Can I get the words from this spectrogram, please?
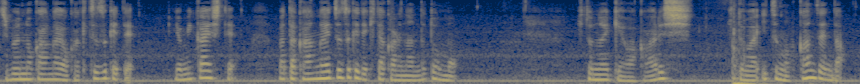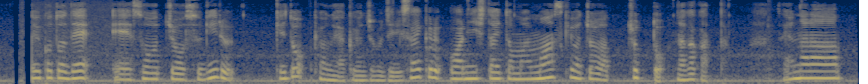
自分の考えを書き続けて読み返してまた考え続けてきたからなんだと思う。人の意見は変わるし人はいつも不完全だ。ということで、えー、早朝すぎるけど今日の140文字リサイクル終わりにしたいと思います。今日はちょちょっと長かった。さよなら。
